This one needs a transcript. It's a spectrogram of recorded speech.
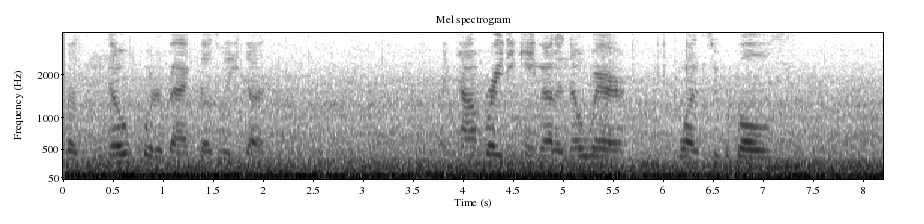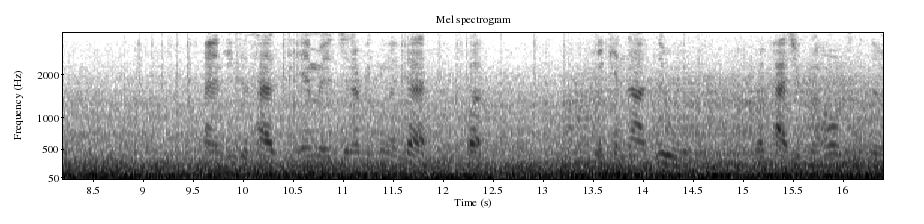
because no quarterback does what he does. Like Tom Brady came out of nowhere, won Super Bowls, and he just has the image and everything like that. But he cannot do what Patrick Mahomes can do.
